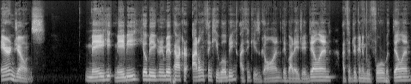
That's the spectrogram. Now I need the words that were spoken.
Aaron Jones. May he maybe he'll be a Green Bay Packer. I don't think he will be. I think he's gone. They've got AJ Dillon. I think they're going to move forward with Dillon.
